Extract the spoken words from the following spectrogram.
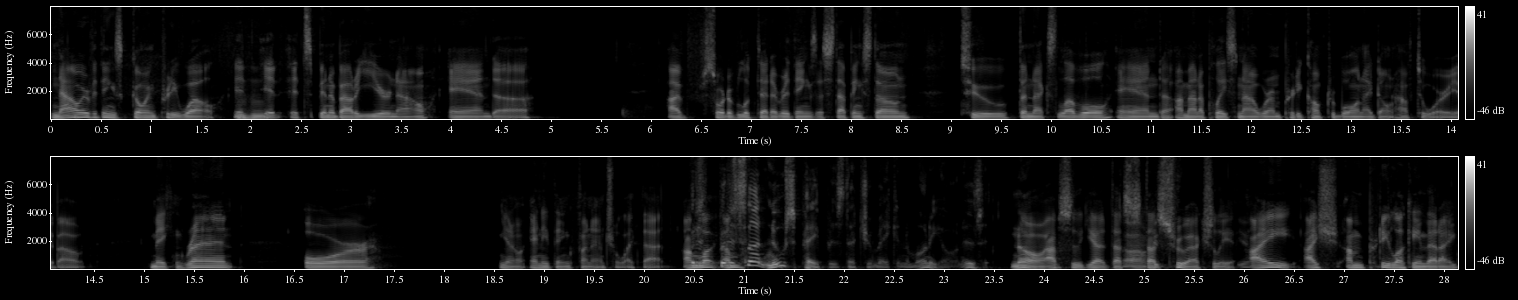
now everything's going pretty well. It, it it's been about a year now, and uh, I've sort of looked at everything as a stepping stone to the next level. And I'm at a place now where I'm pretty comfortable, and I don't have to worry about making rent or you know anything financial like that. I'm, But, lu- it's, but I'm- it's not newspapers that you're making the money on, is it? no, absolutely. Yeah, that's Ah, that's true. Actually, I I sh- I'm pretty lucky in that I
